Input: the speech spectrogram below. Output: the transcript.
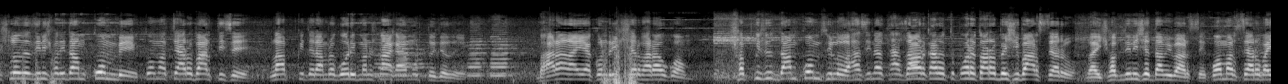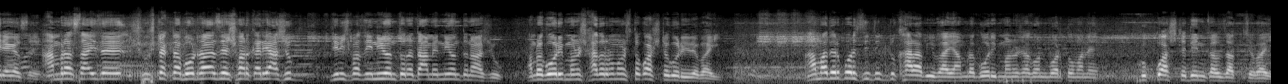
আসলো যে জিনিসপাতির দাম কমবে, কমাচ্ছে আরও বাড়তিছে। লাভ কি আমরা গরিব মানুষ না খায় মরতে হইতেছে। ভাড়া নাই, এখন রিক্সার ভাড়াও কম। সব কিছুর দাম কম ছিল, হাসিনা যাওয়ার কারণে পরে তো আরও বেশি বাড়ছে আরও। ভাই, সব জিনিসের দামই বাড়ছে, কমার্সে আরও বাইরে গেছে। আমরা চাই যে সুষ্ঠু একটা ভোট যে সরকারি আসুক, জিনিসপাতি নিয়ন্ত্রণে, দামের নিয়ন্ত্রণে আসুক। আমরা গরিব মানুষ, সাধারণ মানুষ তো কষ্ট করি রে ভাই। আমাদের পরিস্থিতি একটু খারাপই ভাই, আমরা গরিব মানুষ এখন বর্তমানে খুব কষ্টে দিনকাল যাচ্ছে ভাই।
